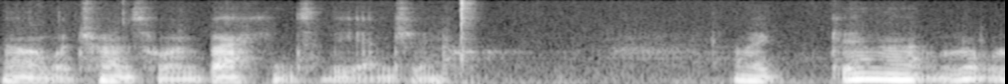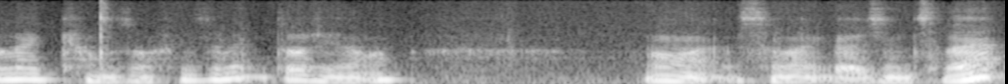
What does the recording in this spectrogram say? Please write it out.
Now we're transferring back into the engine. And again, that little leg comes off. He's a bit dodgy, that one. Alright, so that goes into that.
